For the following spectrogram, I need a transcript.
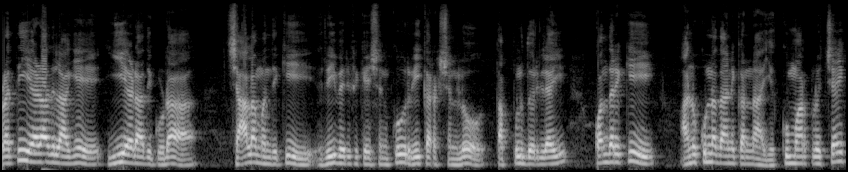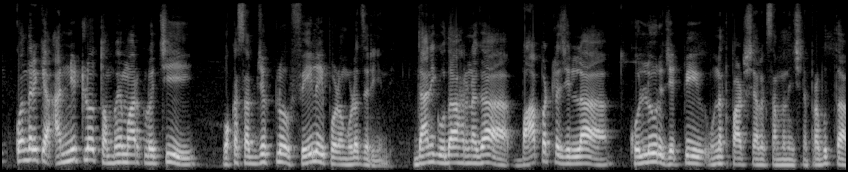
ప్రతి ఏడాదిలాగే ఈ ఏడాది కూడా చాలామందికి రీవెరిఫికేషన్కు రీకరెక్షన్లో తప్పులు దొరికాయి కొందరికి అనుకున్న దానికన్నా ఎక్కువ మార్కులు వచ్చాయి. కొందరికి అన్నిట్లో తొంభై మార్కులు వచ్చి ఒక సబ్జెక్ట్లో ఫెయిల్ అయిపోవడం కూడా జరిగింది. దానికి ఉదాహరణగా బాపట్ల జిల్లా కొల్లూరు జెడ్పీ ఉన్నత పాఠశాలకు సంబంధించిన ప్రభుత్వ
